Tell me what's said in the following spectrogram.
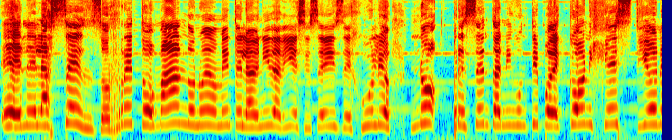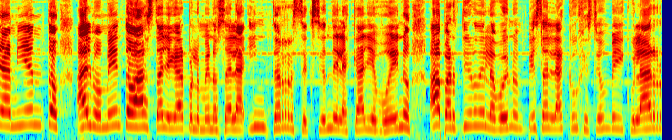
En el ascenso, retomando nuevamente la avenida 16 de julio, no presenta ningún tipo de congestionamiento al momento hasta llegar por lo menos a la intersección de la calle Bueno. A partir de la Bueno empieza la congestión vehicular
